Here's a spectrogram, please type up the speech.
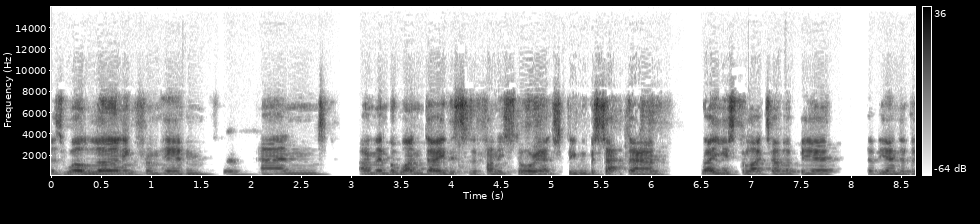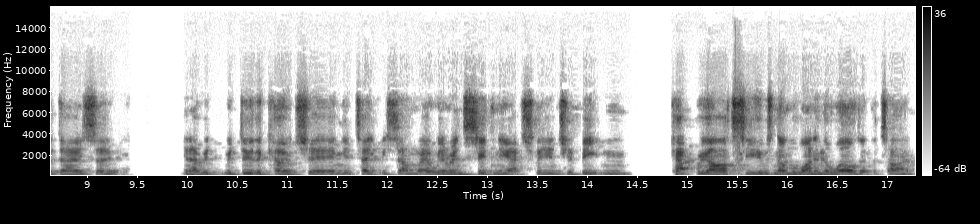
as well, learning from him. And I remember one day, this is a funny story actually, we were sat down. Ray used to like to have a beer at the end of the day. So, you know, we'd, we'd do the coaching, you'd take me somewhere. We were in Sydney actually, and she'd beaten Capriati, who was number one in the world at the time.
